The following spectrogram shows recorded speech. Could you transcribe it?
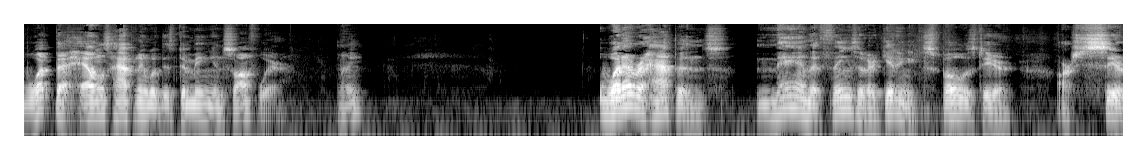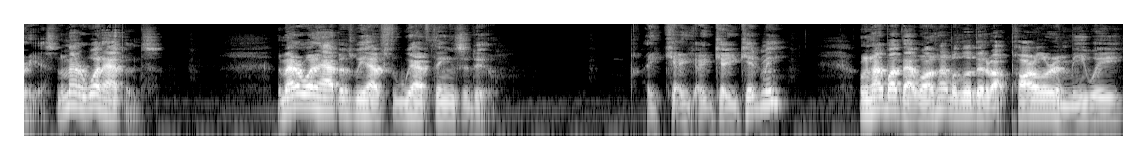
what the hell's happening with this Dominion software, right? Whatever happens, man, the things that are getting exposed here are serious. No matter what happens, no matter what happens, we have we have things to do. Are you, are you, kidding me? We're gonna talk about that. Well, I'll talk a little bit about Parler and MeWe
